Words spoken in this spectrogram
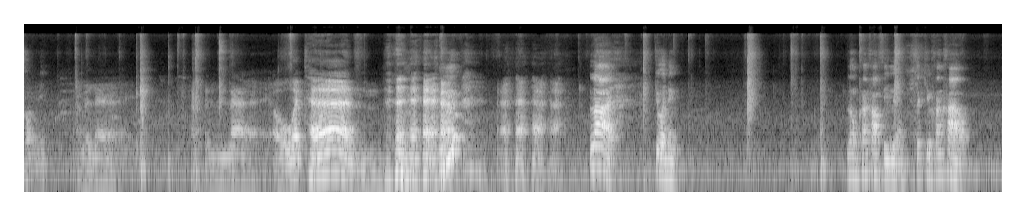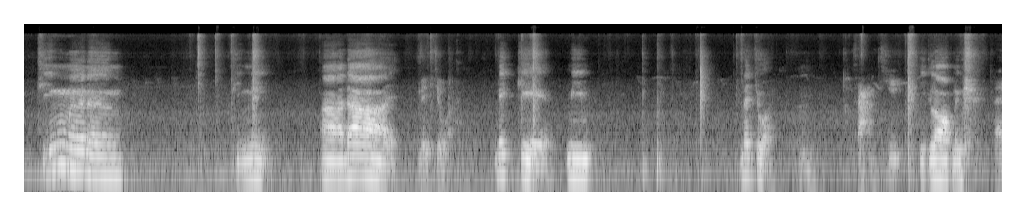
สองนี้เอาไปเลยเอาไปเลยโอเวอร์เทิร์นไล่จวนหนึ่ง ลงข้างข่าวสีเหลืองสกิลข้างข่าว ทิ้งมือหนึ่ง ทิ้งนี่ อ่าได้ได้จั่วได้เกตมี ได้จั่วอืมสามขีอีกรอบหนึ่ง ได้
